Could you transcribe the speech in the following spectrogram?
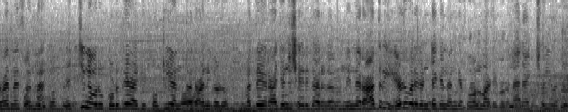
ಅವೇರ್ನೆಸ್ ಅನ್ನು ಹೆಚ್ಚಿನವರು ಕೊಡುಗೆಯಾಗಿ ಕೊಡಲಿ ಅಂತ ದಾನಿಗಳು ಮತ್ತು ರಾಜೇಂದ್ರ ಶೇರಿಗಾರರು ನಿನ್ನೆ ರಾತ್ರಿ ಏಳುವರೆ ಗಂಟೆಗೆ ನನಗೆ ಫೋನ್ ಮಾಡಿದರು. ನಾನು ಆ್ಯಕ್ಚುಲಿ ಇವತ್ತು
